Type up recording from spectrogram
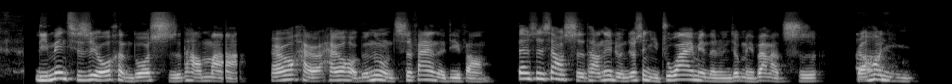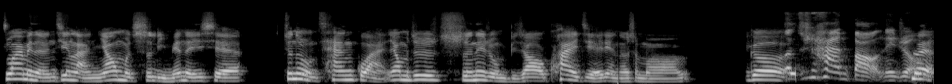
里面其实有很多食堂嘛，然后还有还有好多那种吃饭的地方，但是像食堂那种，就是你住外面的人就没办法吃。然后你住外面的人进来，你要么吃里面的一些就那种餐馆，要么就是吃那种比较快捷一点的什么一个，就是汉堡那种。对，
